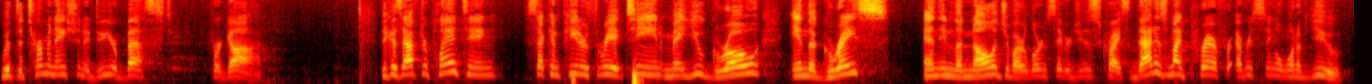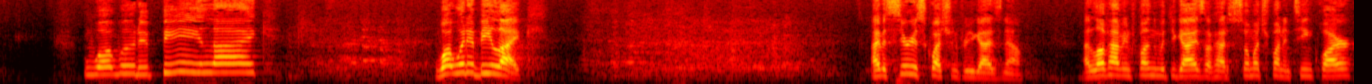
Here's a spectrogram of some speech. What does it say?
with determination to do your best for God. Because after planting, 2 Peter 3:18, may you grow in the grace and in the knowledge of our Lord and Savior Jesus Christ. That is my prayer for every single one of you. What would it be like? What would it be like? I have a serious question for you guys now. I love having fun with you guys. I've had so much fun in teen choir.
